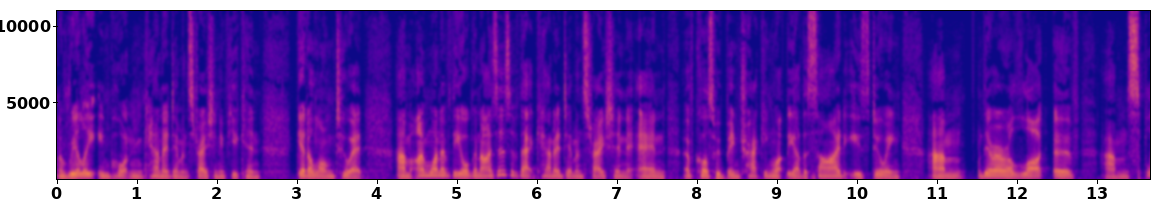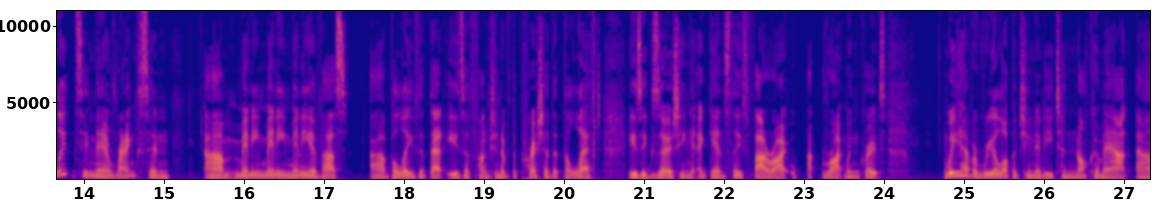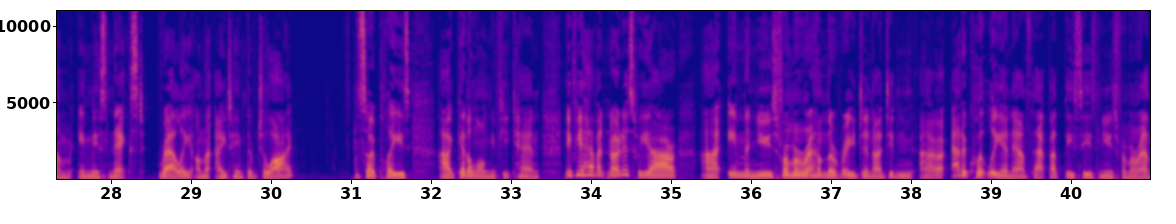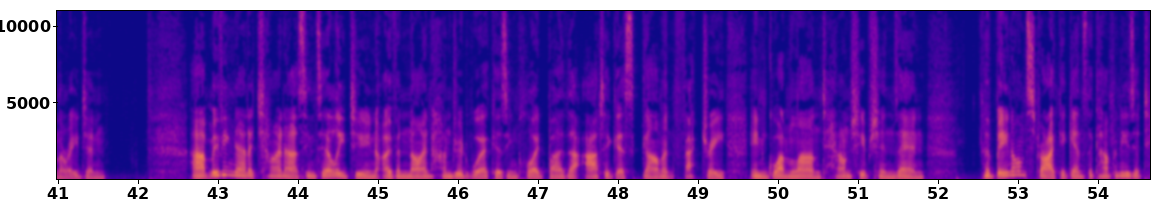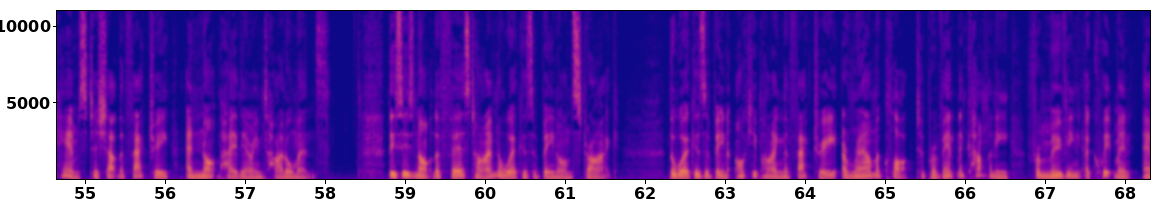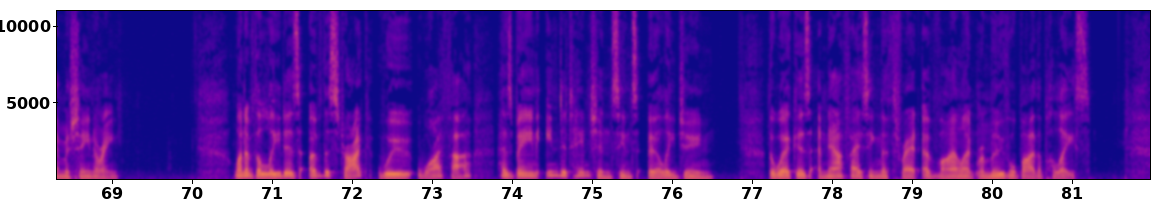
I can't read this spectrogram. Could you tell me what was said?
a really important counter demonstration if you can get along to it. Um, I'm one of the organisers of that counter demonstration, and of course, we've been tracking what the other side is doing. Um, there are a lot of um, splits in their ranks, and um, many, many, many of us uh, believe that that is a function of the pressure that the left is exerting against these far right right wing groups. We have a real opportunity to knock them out um, in this next rally on the 18th of July. So please uh, get along if you can. If you haven't noticed, we are uh, in the news from around the region. I didn't uh, adequately announce that, but this is news from around the region. Uh, moving now to China, since early June, over 900 workers employed by the Artigas garment factory in Guanlan Township, Shenzhen, have been on strike against the company's attempts to shut the factory and not pay their entitlements. This is not the first time the workers have been on strike. The workers have been occupying the factory around the clock to prevent the company from moving equipment and machinery. One of the leaders of the strike, Wu Weifa, has been in detention since early June. The workers are now facing the threat of violent removal by the police.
